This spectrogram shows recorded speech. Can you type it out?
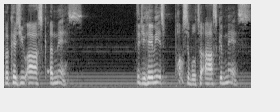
because you ask amiss. Did you hear me? It's possible to ask amiss,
